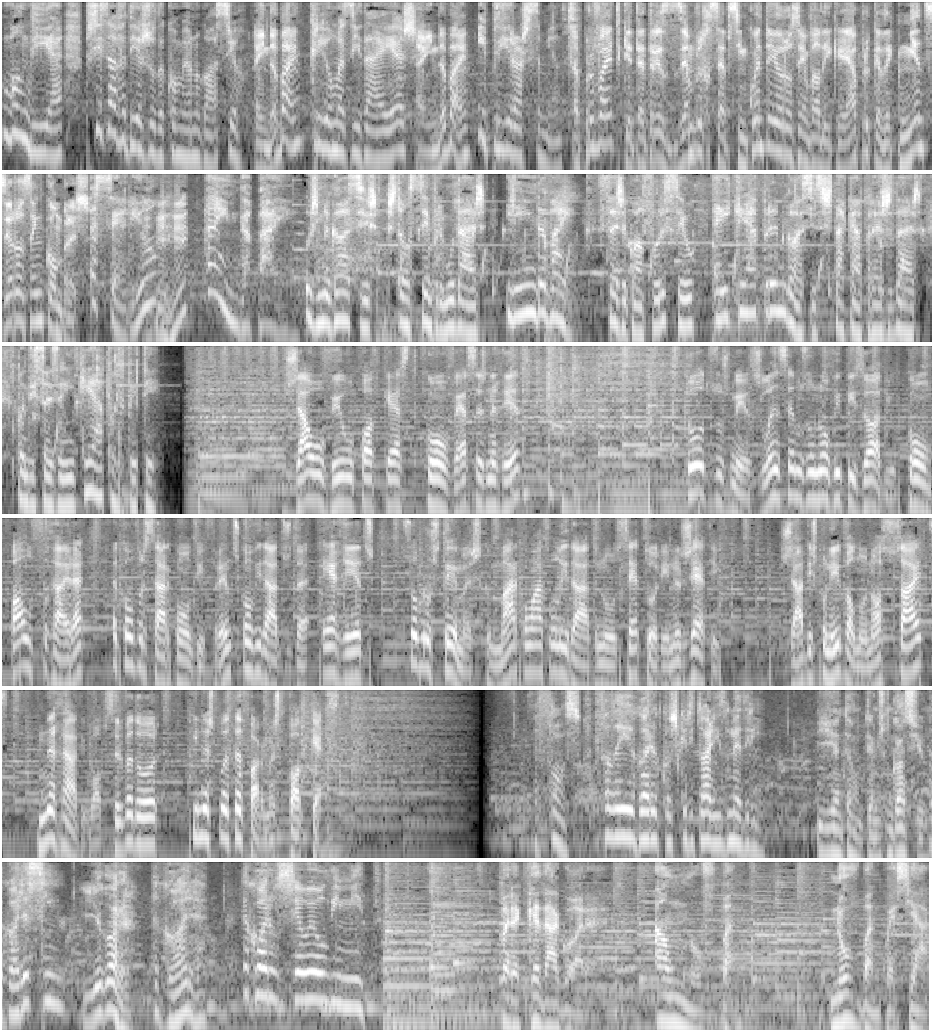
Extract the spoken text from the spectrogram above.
Bom dia. Precisava de ajuda com o meu negócio. Ainda bem. Queria umas ideias. Ainda bem. E pedir orçamento. Aproveite que até 13 de dezembro recebe 50 euros em Vale IKEA por cada 500 euros em compras. A sério? Uhum. Ainda bem. Os negócios estão sempre a mudar. E ainda bem. Seja qual for o seu, a IKEA para Negócios está cá para ajudar. Condições em IKEA.pt Já ouviu o podcast Conversas na Rede? Todos os meses lançamos um novo episódio com Paulo Ferreira a conversar com diferentes convidados da E-Redes sobre os temas que marcam a atualidade no setor energético. Já disponível no nosso site, na Rádio Observador e nas plataformas de podcast. Afonso, falei agora com o escritório de Madrid. E então, temos negócio? Agora sim. E agora? Agora? Agora o céu é o limite. Para cada agora, há um novo banco. Novo Banco SA.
